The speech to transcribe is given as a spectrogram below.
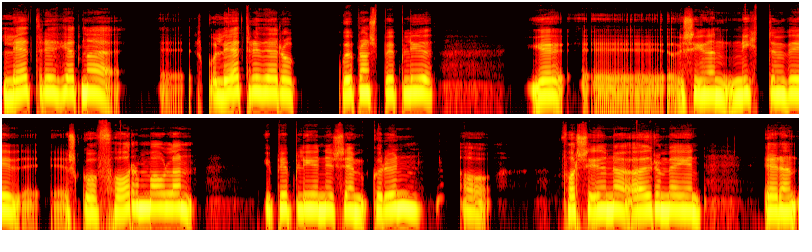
letrið hérna uh, sko letrið er og Guðbrands biblíu ég uh, síðan nýttum við uh, sko formálan í biblíunni sem grunn á forsíðuna öðrum megin er hann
